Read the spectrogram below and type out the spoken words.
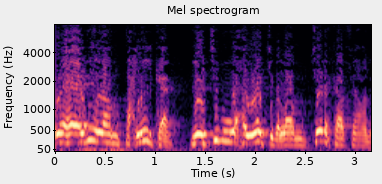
wa haadihi laamu tacliilkan yajibu waxaa waajiba laamujarakaa fiican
